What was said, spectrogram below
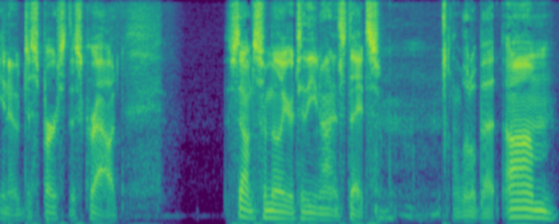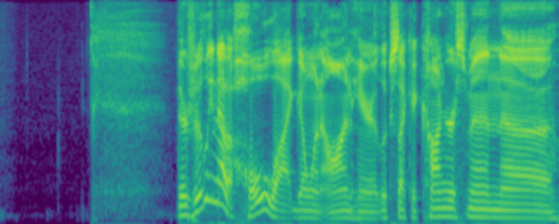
you know, disperse this crowd. Sounds familiar to the United States a little bit. Um, there's really not a whole lot going on here. It looks like a congressman, uh,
